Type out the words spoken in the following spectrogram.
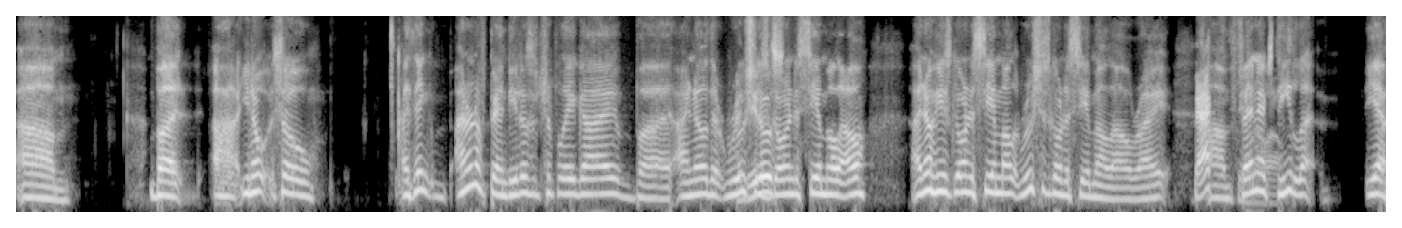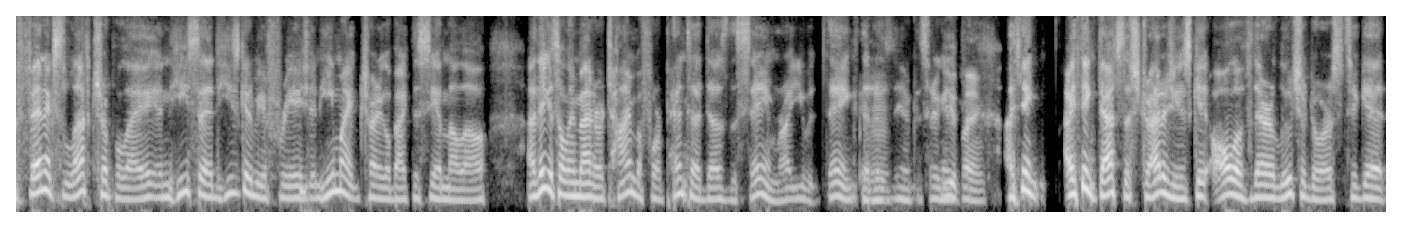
Um, but uh, you know, so I think I don't know if Bandito's a AAA guy, but I know that Rush Bandito's- is going to CMLL. I know he's going to CMLL. Rush is going to CMLL, right? Back um, he left. Yeah, Fénix left AAA, and he said he's going to be a free agent. He might try to go back to CMLL. I think it's only a matter of time before Penta does the same, right? You would think that Mhm. is, you know, considering You'd think. I think I think that's the strategy is get all of their luchadors to get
